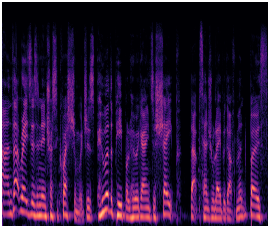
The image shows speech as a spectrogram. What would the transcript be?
And that raises an interesting question, which is who are the people who are going to shape that potential Labour government, both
